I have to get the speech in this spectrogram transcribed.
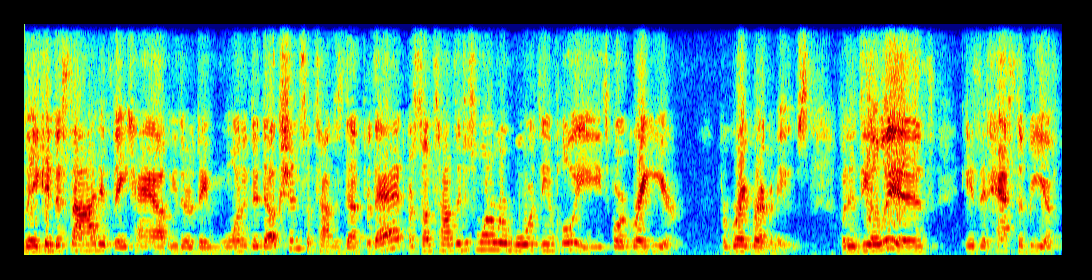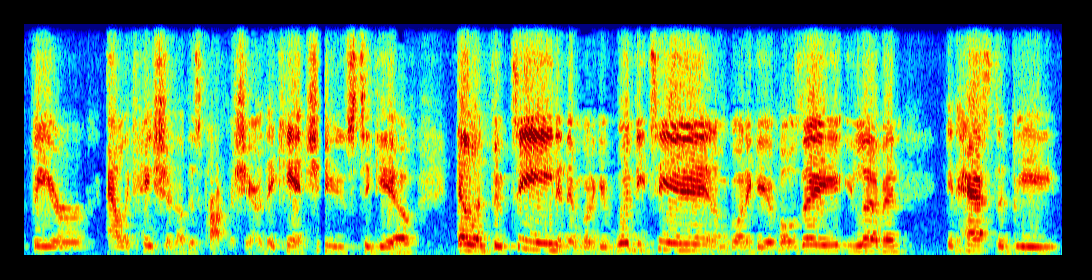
they can decide if they have either they want a deduction, sometimes it's done for that, or sometimes they just want to reward the employees for a great year, for great revenues. But the deal is, is it has to be a fair allocation of this profit share. They can't choose to give Ellen 15 and then I'm going to give Wendy 10 and I'm going to give Jose 11. It has to be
